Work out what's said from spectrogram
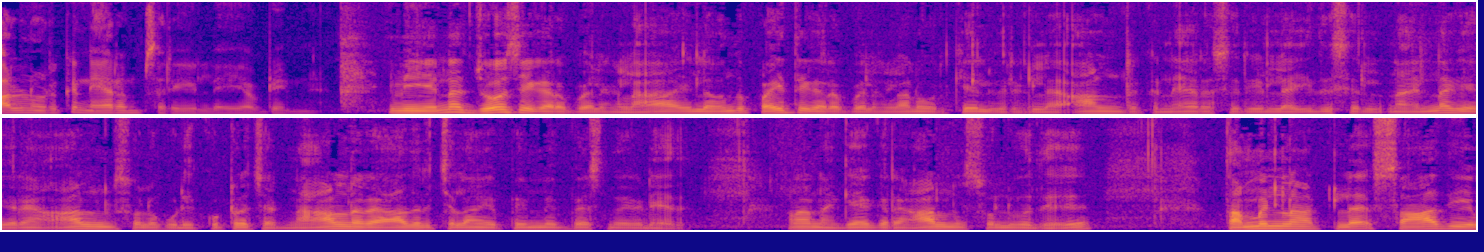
ஆளுநருக்கு நேரம் சரியில்லை அப்படின்னு. இவங்க என்ன ஜோசியக்கார பயலுங்களா? இல்லை வந்து பைத்தியக்கார பயலுங்களான்னு ஒரு கேள்வி இருக்குல்ல. ஆளுநருக்கு நேரம் சரியில்லை இது சரி நான் என்ன கேட்குறேன் ஆளுநர் சொல்லக்கூடிய குற்றச்சாட்டு நான் ஆளுநரை ஆதரிச்செல்லாம் எப்பயுமே பேசுனது கிடையாது. ஆனால் நான் கேட்குறேன் ஆளுநர் சொல்வது தமிழ்நாட்டில் சாதிய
